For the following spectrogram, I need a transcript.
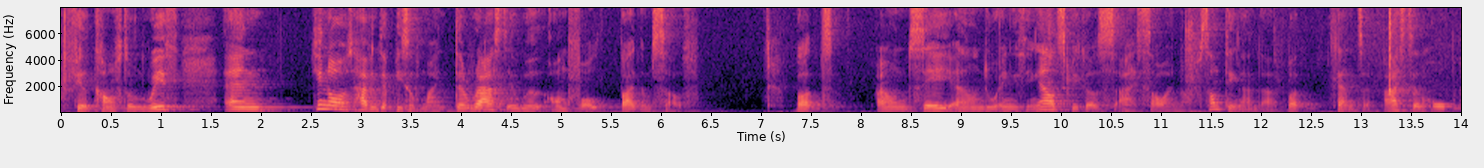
feel comfortable with, and you know, having the peace of mind. The rest it will unfold by themselves. But I don't say I don't do anything else because I saw enough, something like that. But cancer, I still hope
